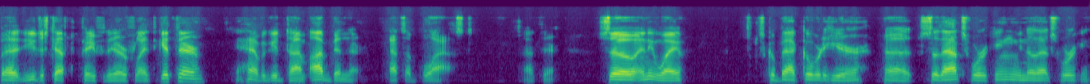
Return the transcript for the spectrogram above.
But you just have to pay for the air flight to get there and have a good time. I've been there. That's a blast out there. So anyway, let's go back over to here. Uh, so that's working. We know that's working.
